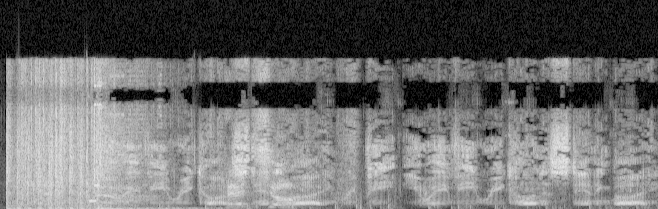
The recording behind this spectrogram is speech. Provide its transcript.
UAV recon is standing Headshot. by. Repeat, UAV recon is standing by.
